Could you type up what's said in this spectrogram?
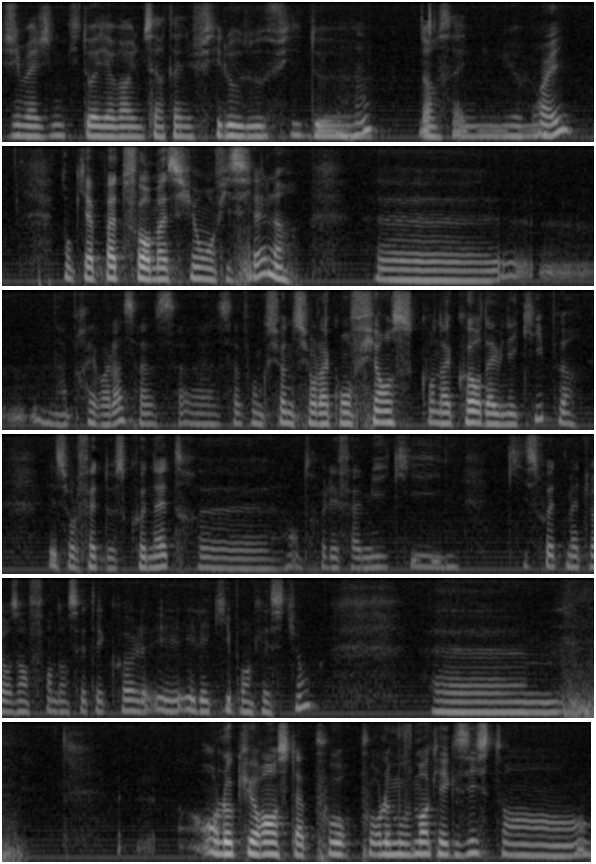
j'imagine qu'il doit y avoir une certaine philosophie de, mm d'enseignement. Oui, donc il n'y a pas de formation officielle. Euh, après, voilà, ça, ça, fonctionne sur la confiance qu'on accorde à une équipe et sur le fait de se connaître euh, entre les familles qui, qui souhaitent mettre leurs enfants dans cette école et, l'équipe en question. Euh, en l'occurrence, pour, pour le mouvement qui existe en,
